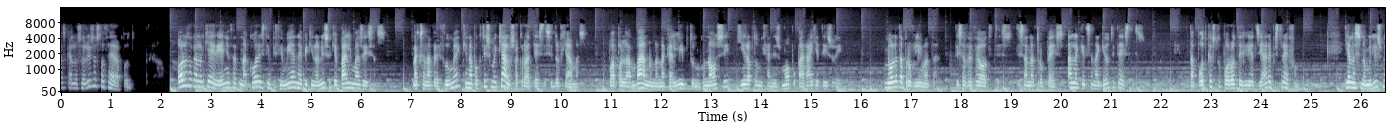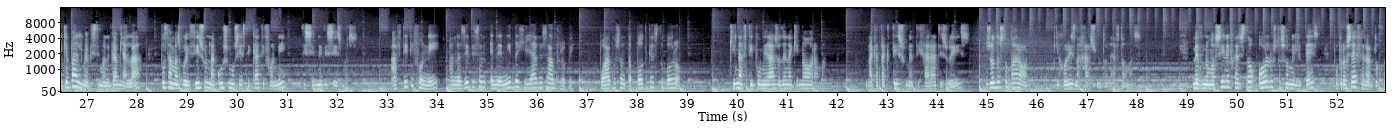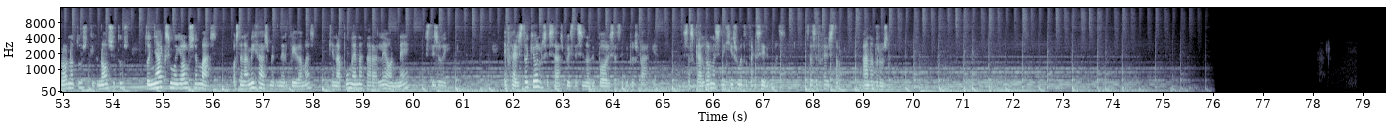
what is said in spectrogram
Σας καλωσορίζω στο Therapod. Όλο το καλοκαίρι ένιωθα την ακόριστη επιθυμία να επικοινωνήσω και πάλι μαζί σας. Να ξαναβρεθούμε και να αποκτήσουμε κι άλλους ακροατές στη συντροφιά μας, που απολαμβάνουν να ανακαλύπτουν γνώση γύρω από το μηχανισμό που παράγεται η ζωή. Με όλα τα προβλήματα, τις αβεβαιότητες, τις ανατροπές, αλλά και τις αναγκαιότητές της. Τα podcast του poro.gr επιστρέφουν. Για να συνομιλήσουμε και πάλι με επιστημονικά μυαλά που θα μας βοηθήσουν να ακούσουμε ουσιαστικά τη φωνή της συνείδησής μας. Αυτή τη φωνή αναζήτησαν 90.000 άνθρωποι που άκουσαν τα podcast του Μπορώ. Και είναι αυτοί που μοιράζονται ένα κοινό όραμα. Να κατακτήσουμε τη χαρά της ζωής, ζώντας τον παρόν και χωρίς να χάσουμε τον εαυτό μας. Με ευγνωμοσύνη ευχαριστώ όλους τους ομιλητές που προσέφεραν το χρόνο τους, τη γνώση τους, το νιάξιμο για όλους εμάς, ώστε να μην χάσουμε την ελπίδα μας και να πούμε ένα θαραλέο ναι στη ζωή. Ευχαριστώ και όλους εσάς που είστε συνοδοιπόροι σε αυτή την προσπάθεια. Σας καλώ να συνεχίσουμε το ταξίδι μας. Σας ευχαριστώ. Άννα Δρούζα.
